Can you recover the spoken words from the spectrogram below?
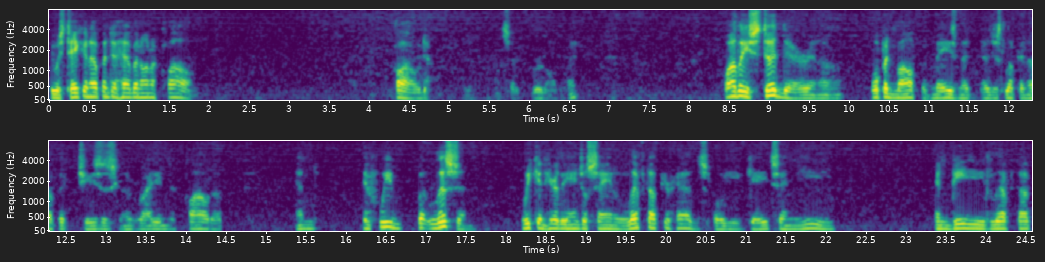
he was taken up into heaven on a cloud cloud. A word all the way. While they stood there in a open mouth amazement, just looking up at Jesus, you know, riding the cloud up. And if we but listen, we can hear the angel saying, Lift up your heads, O ye gates, and ye and be ye lift up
